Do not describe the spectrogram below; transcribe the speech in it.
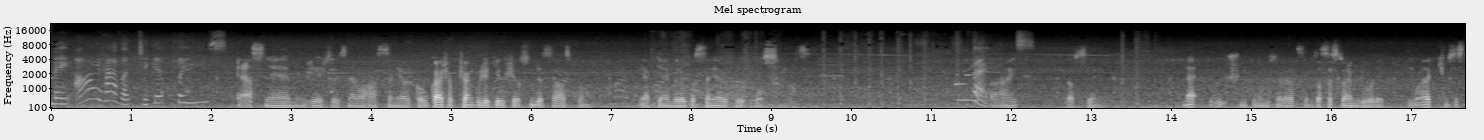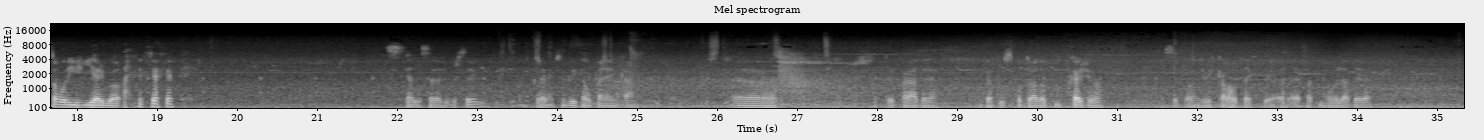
May I have a ticket, please? Jasně, můžeš, co jsi nemohla seniorko. Ukáž občanku, že ti už je 80 aspoň. Jak tě nebude jako seniorku 18. Tak, prosím. Ne, už nikomu nic nevracím. Zase to nemůžu odjet. Ty vole, tak čím se to odjíždí, Hergo? Já to se vedu prostě takhle, nechci kliknout úplně nevím kam. Uh, jak to vypadá teda? Teďka půjdu spotovat to týpka, že jo? Zase po oranžových kalhotech, jo, to je fakt móda teda.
